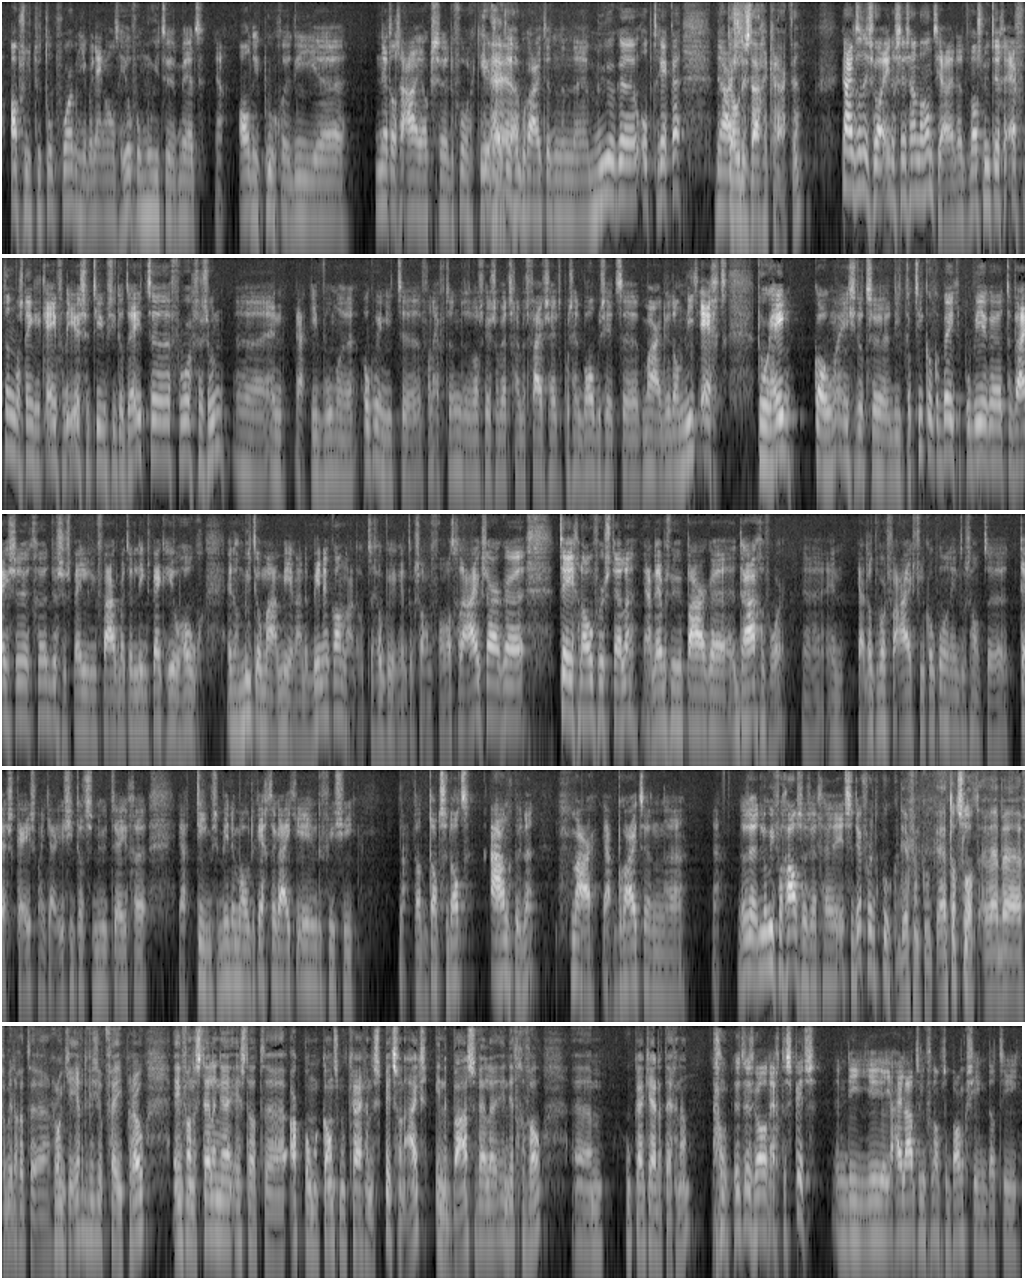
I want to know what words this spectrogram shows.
absolute topvorm. Die hebben in Engeland heel veel moeite met ja, al die ploegen die net als Ajax eh, de vorige keer Ja, tegen Brighton een eh, muur eh, optrekken. Daar Code is daar gekraakt, hè? Ja, dat is wel enigszins aan de hand, ja. En dat was nu tegen Everton, was denk ik een van de eerste teams die dat deed eh, vorig seizoen. Eh, en ja, die wonnen ook weer niet eh, van Everton. Dat was weer zo'n wedstrijd met 75% balbezit, maar er dan niet echt doorheen komen. En je ziet dat ze die tactiek ook een beetje proberen te wijzigen. Dus ze spelen nu vaak met een linksback heel hoog en dan Mitoma meer aan de binnenkant. Nou, dat is ook weer interessant. Van wat gaat Ajax daar tegenover stellen? Ja, daar hebben ze nu een paar dagen voor. Eh, en ja, dat wordt voor Ajax natuurlijk ook wel een interessante eh, testcase. Want ja, je ziet dat ze nu tegen ja, teams middenmoot, rechterrijtje, eredivisie... Nou, dat, dat ze dat aan kunnen. Maar ja, Brighton... eh ja, Louis van Gaal zou zeggen, it's a different cook. Different Cook. Tot slot, we hebben vanmiddag het rondje Eredivisie op VI Pro. Een van de stellingen is dat eh Akpom een kans moet krijgen in de spits van Ajax. In de basis wel in dit geval. Ehm, hoe kijk jij daar tegenaan? Nou, dit is wel een echte spits. En die, hij laat natuurlijk vanaf de bank zien dat hij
